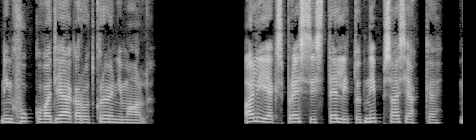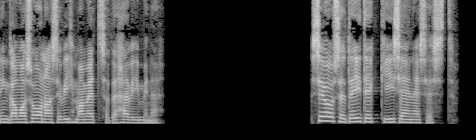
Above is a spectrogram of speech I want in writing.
ning hukkuvad jääkarud Gröönimaal. Aliekspressist tellitud nipsasjake ning Amazonase vihmametsade hävimine. seosed ei teki iseenesest.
